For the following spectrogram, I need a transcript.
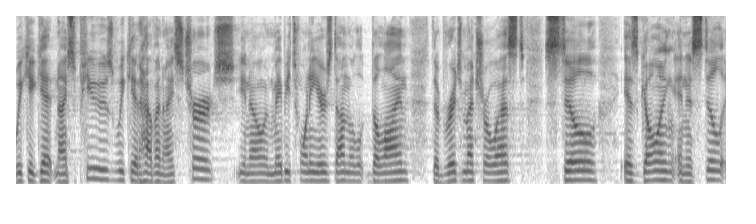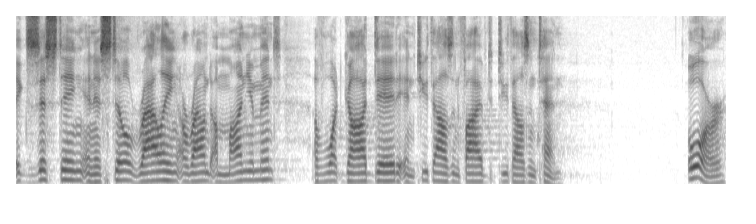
We could get nice pews, we could have a nice church, you know, and maybe 20 years down the, the line, the Bridge Metro West still is going and is still existing and is still rallying around a monument of what God did in 2005 to 2010. Or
